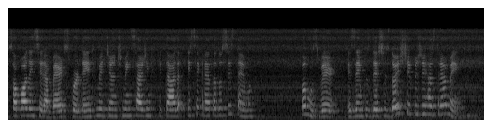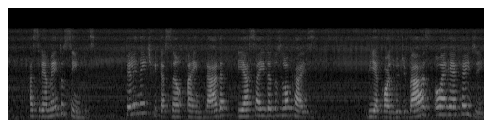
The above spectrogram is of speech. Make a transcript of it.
só podem ser abertos por dentro mediante mensagem encriptada e secreta do sistema. Vamos ver exemplos destes dois tipos de rastreamento. Rastreamento simples, pela identificação à entrada e à saída dos locais, via código de barras ou RFID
